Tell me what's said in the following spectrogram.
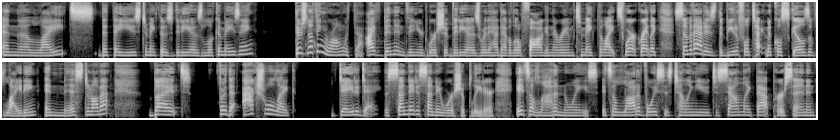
and the lights that they use to make those videos look amazing There's nothing wrong with that. I've been in vineyard worship videos where they had to have a little fog in the room to make the lights work, right? Like some of that is the beautiful technical skills of lighting and mist and all that. But for the actual like day to day, the Sunday to Sunday worship leader, it's a lot of noise. It's a lot of voices telling you to sound like that person and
